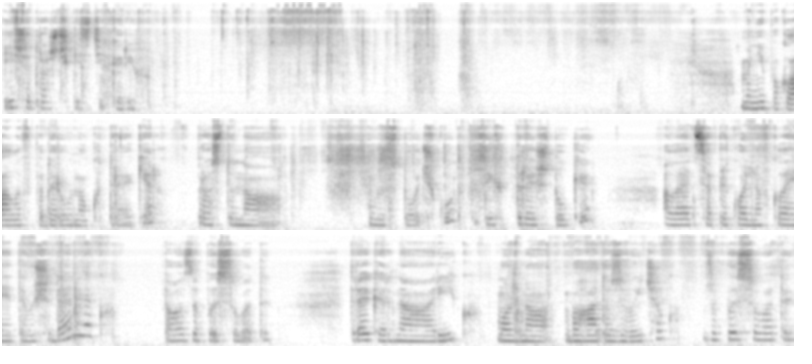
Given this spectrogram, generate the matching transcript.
І ще трошечки стікерів. Мені поклали в подарунок трекер просто на листочку. Тут їх три штуки, але це прикольно вклеїти у щоденник та записувати. Трекер на рік, можна багато звичок записувати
